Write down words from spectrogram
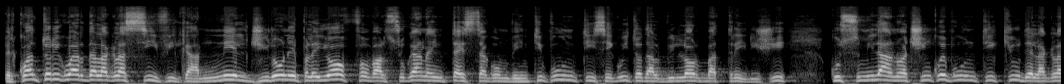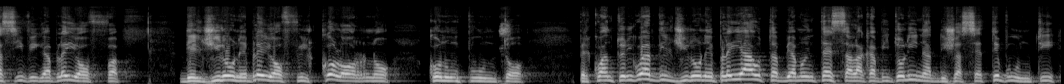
Per quanto riguarda la classifica, nel girone playoff Valsugana in testa con 20 punti, seguito dal Villorba a 13, Cus Milano a 5 punti, chiude la classifica playoff del girone playoff il Colorno con un punto. Per quanto riguarda il girone playout abbiamo in testa la Capitolina a 17 punti,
